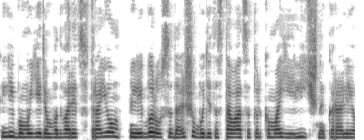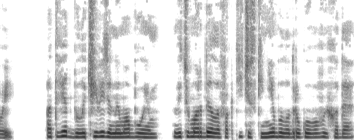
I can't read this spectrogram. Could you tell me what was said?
Либо мы едем во дворец втроем, либо Рус и дальше будет оставаться только моей личной королевой». Ответ был очевиден им обоим, ведь у Мардела фактически не было другого выхода.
